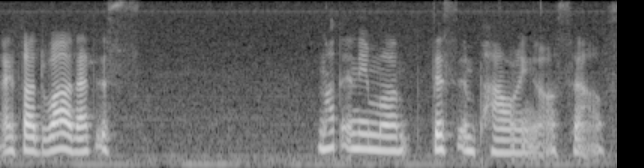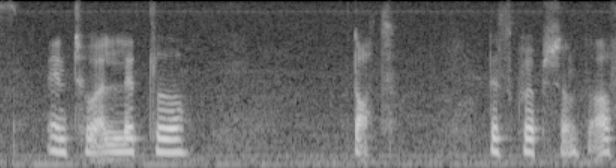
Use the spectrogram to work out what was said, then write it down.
I thought, wow, that is not anymore disempowering ourselves into a little dot descriptions of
